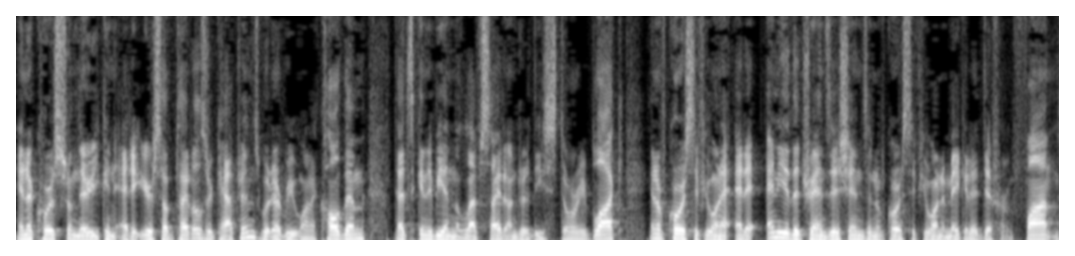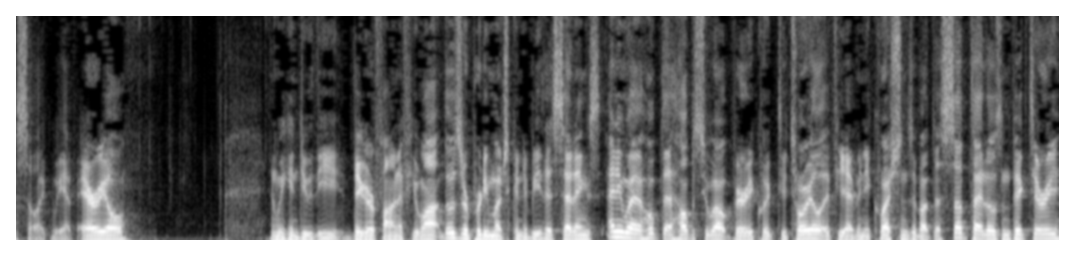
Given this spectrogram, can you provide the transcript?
And of course, from there, you can edit your subtitles or captions, whatever you want to call them. That's going to be on the left side under the story block. And of course, if you want to edit any of the transitions, and of course, if you want to make it a different font, so like we have Arial, and we can do the bigger font if you want. Those are pretty much going to be the settings. Anyway, I hope that helps you out. Very quick tutorial. If you have any questions about the subtitles in Pictory,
